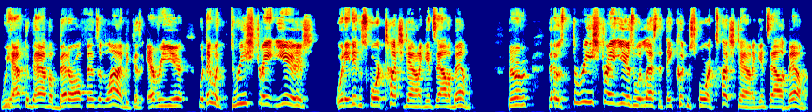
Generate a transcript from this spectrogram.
We have to have a better offensive line because every year, what they went three straight years where they didn't score a touchdown against Alabama. Remember, there was three straight years with less that they couldn't score a touchdown against Alabama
